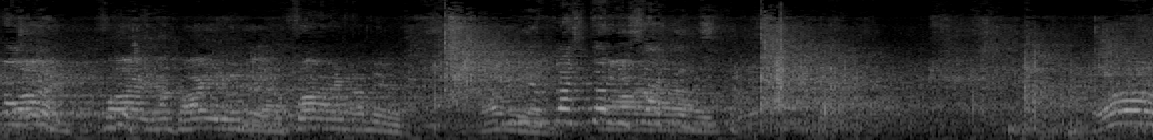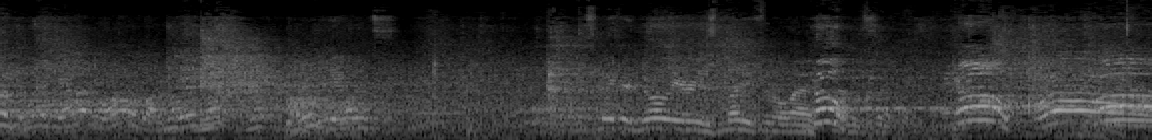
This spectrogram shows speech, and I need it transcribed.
Fine. Fine. I'm buying in now. Fine. I'm in. I'm Give me in. your best 30 Fine. seconds. Oh, the baby. Oh, oh my goodness. There we go. Let's, make her go here is money for the last Go. seven seconds. Go. Oh! oh!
